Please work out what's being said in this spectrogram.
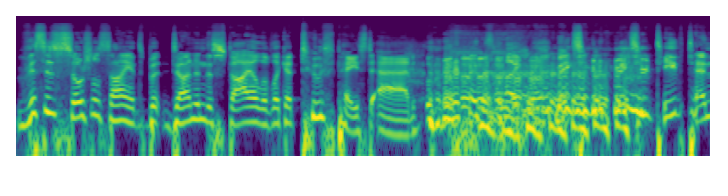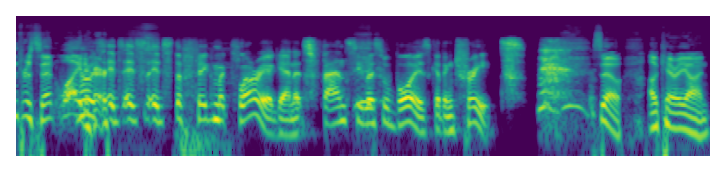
this is social science, but done in the style of like a toothpaste ad. it's like makes your, makes your teeth ten percent whiter. No, it's, it's it's it's the Fig McFlurry again. It's fancy little boys getting treats. so I'll carry on.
